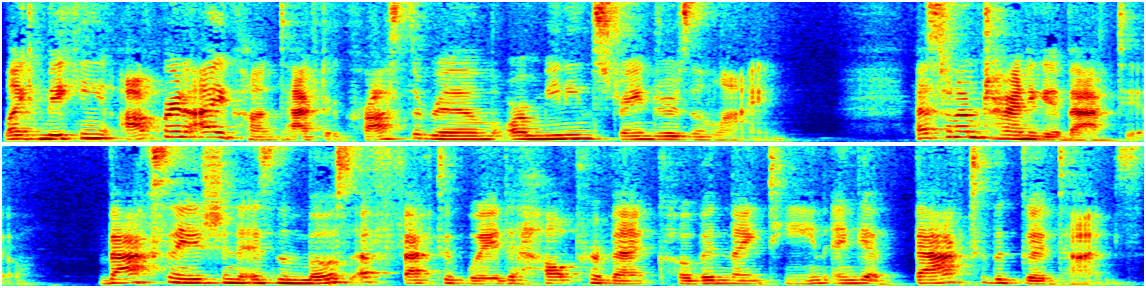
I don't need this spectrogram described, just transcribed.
Like making awkward eye contact across the room or meeting strangers in line. That's what i'm trying to get back to Vaccination is the most effective way to help prevent COVID 19 and get back to the good times.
